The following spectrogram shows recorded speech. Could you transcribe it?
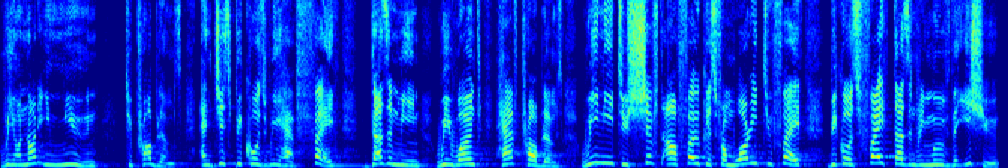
We are not immune to problems. And just because we have faith doesn't mean we won't have problems. We need to shift our focus from worry to faith because faith doesn't remove the issue,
